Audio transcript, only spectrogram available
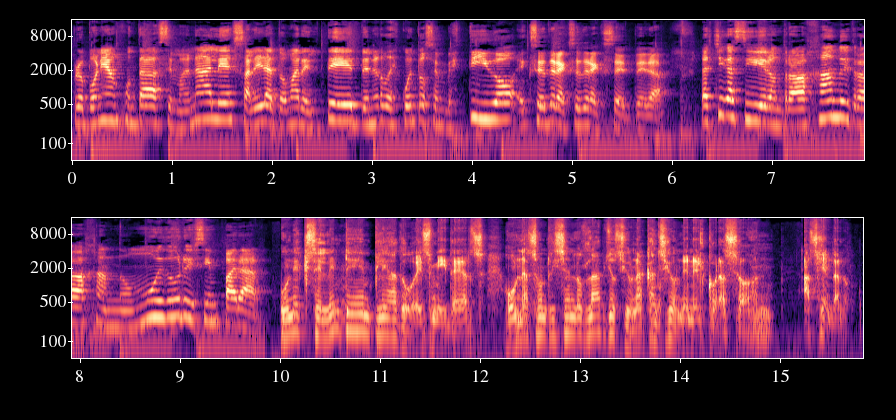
Proponían juntadas semanales, salir a tomar el té, tener descuentos en vestido, etcétera, etcétera, etcétera. Las chicas siguieron trabajando y trabajando, muy duro y sin parar. Un excelente empleado, Smithers. Una sonrisa en los labios y una canción en el corazón. Haciéndalo.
